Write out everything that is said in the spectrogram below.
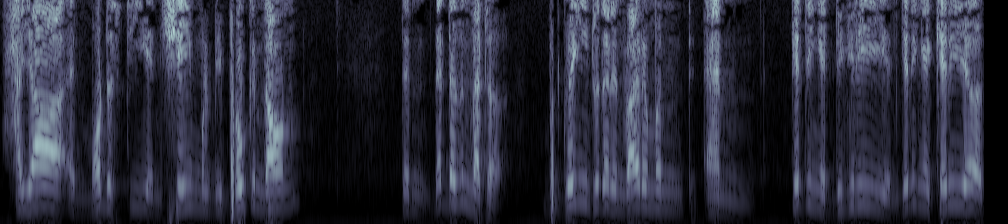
haya and modesty and shame will be broken down, then that doesn't matter. But going into that environment and getting a degree and getting a career,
